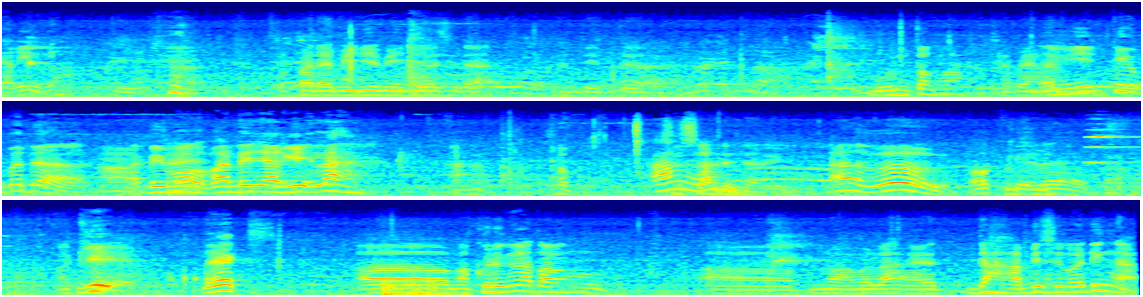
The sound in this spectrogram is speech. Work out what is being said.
cari lah. Pada video-video sudah nanti tu buntung lah siapa yang Dalam. YouTube ada. Ah, Tapi mau pandai cari lah. susah dia cari. Ah, oh. Okay dah. Okey. Next. Um, aku dengar tong uh, Mak Malah eh, dah habis recording tak?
